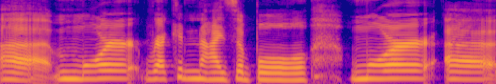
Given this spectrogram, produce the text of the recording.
uh, more recognizable, more uh,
